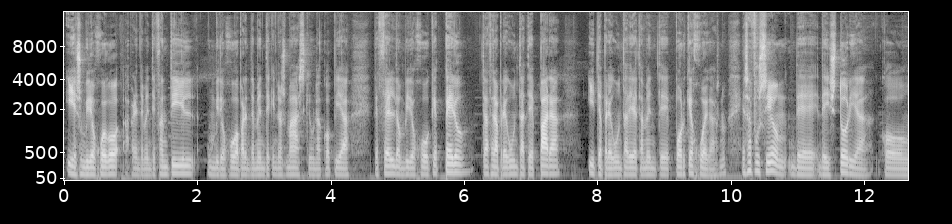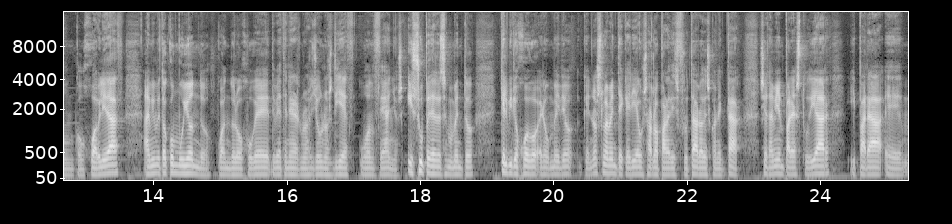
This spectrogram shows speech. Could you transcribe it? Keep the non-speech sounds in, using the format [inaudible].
Y es un videojuego aparentemente infantil, un videojuego aparentemente que no es más que una copia de Zelda, un videojuego que, pero te hace la pregunta, te para y te pregunta directamente por qué juegas. ¿no? Esa fusión de, historia con, jugabilidad a mí me tocó muy hondo cuando lo jugué, debía tener unos, yo unos 10 u 11 años. Y supe desde ese momento que el videojuego era un medio que no solamente quería usarlo para disfrutar o desconectar, sino también para estudiar y para... Eh,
